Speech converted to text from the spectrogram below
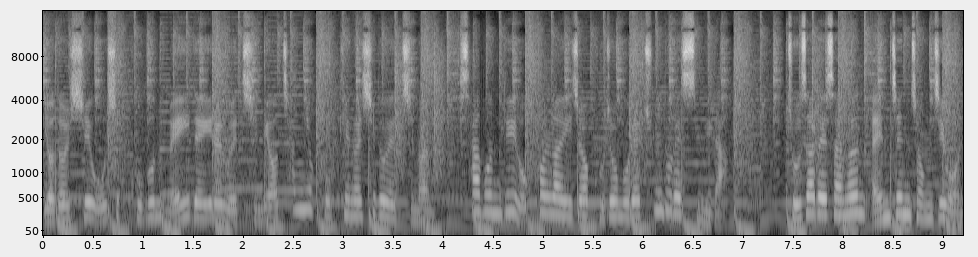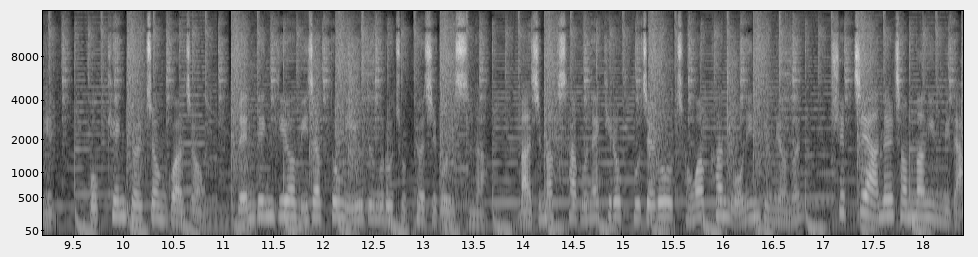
8시 59분 메이데이를 외치며 착륙 복행을 시도했지만 4분 뒤 로컬라이저 구조물에 충돌했습니다. 조사 대상은 엔진 정지 원인, 복행 결정 과정, 랜딩 기어 미작동 이유 등으로 좁혀지고 있으나 마지막 4분의 기록 부재로 정확한 원인 규명은 쉽지 않을 전망입니다.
